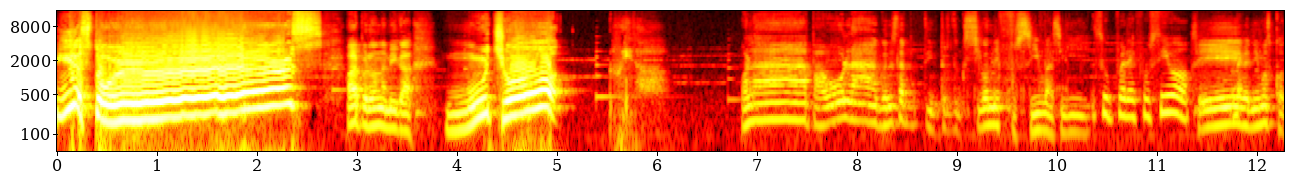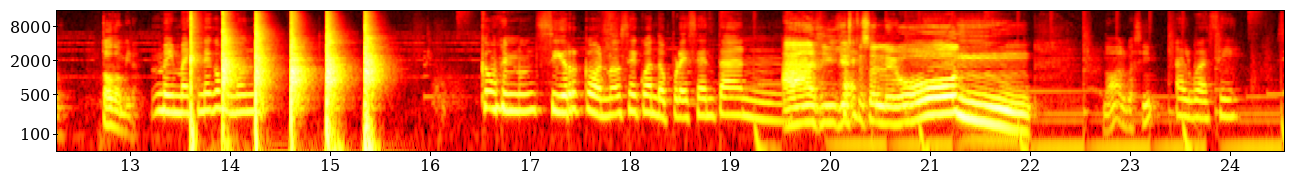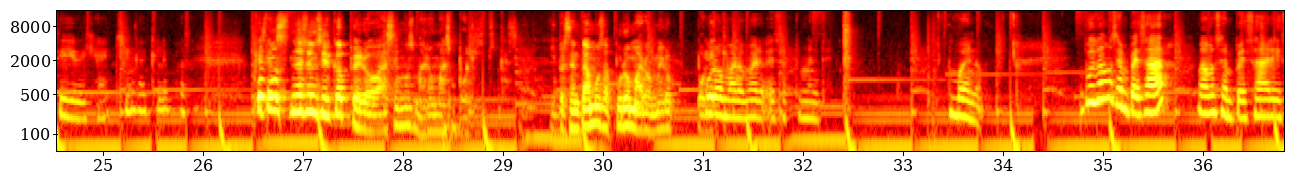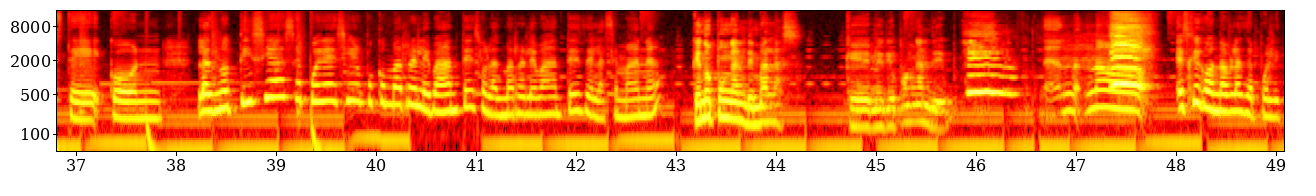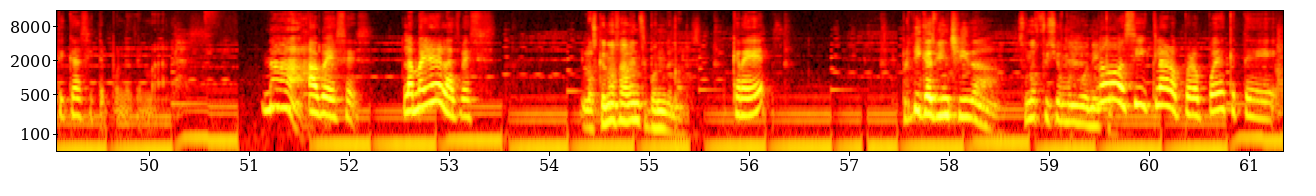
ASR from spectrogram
Y esto es... Ay, perdón, amiga. Mucho ruido. Hola, Paola, con esta introducción efusiva, así. Súper efusivo. Sí, venimos con todo, mira. Me imaginé como en un. Como en un circo, no sé, cuando presentan Ah, sí, y este es el león. ¿No? Algo así. algo así. Sí, yo dije, ay, chinga, ¿qué le pasa? Pues no, no es un circo, pero hacemos maromas políticas. ¿sí? Y presentamos a puro maromero político. Puro maromero, exactamente. Bueno, pues vamos a empezar. Vamos a empezar este con las noticias, se puede decir, un poco más relevantes o las más relevantes de la semana. Que no pongan de malas. Que medio pongan de... No, no, es que cuando hablas de política sí te pones de malas. Nah. A veces. La mayoría de las veces. Los que no saben se ponen de malas. ¿Crees? Política es bien chida. Es un oficio muy bonito. No, sí, claro, pero puede que te,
